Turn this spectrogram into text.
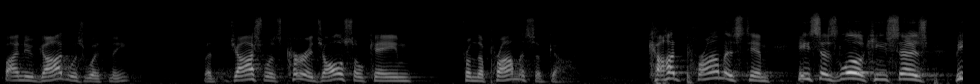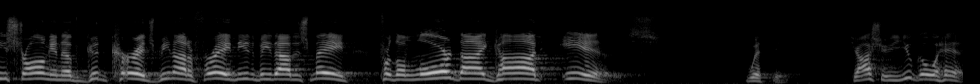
if I knew God was with me. But Joshua's courage also came from the promise of God. God promised him. He says, Look, he says, Be strong and of good courage. Be not afraid, neither be thou dismayed, for the Lord thy God is with thee. Joshua, you go ahead.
